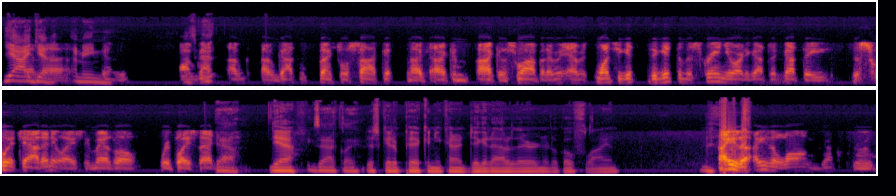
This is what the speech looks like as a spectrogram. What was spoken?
Yeah, I And, get uh, it. I mean, I've got I've, I've got the special socket, and I, I can I can swap it. I mean, I mean, once you get to get to the screen, you already got the got the, the switch out anyway, so you may as well replace that yeah, guy. Yeah, exactly. just get a pick and you kind of dig it out of there, and it'll go flying. I use a I use a long duck screw,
